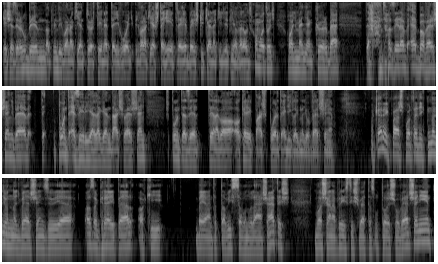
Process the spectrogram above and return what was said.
és ezért a Rubénnak mindig vannak ilyen történetei, hogy, hogy valaki este hétre ér be, és ki kell neki nyitni a velodromot, hogy hagy menjen körbe. Tehát azért ebbe a versenybe pont ezért ilyen legendás verseny, és pont ezért tényleg a, a kerékpársport egyik legnagyobb versenye. A kerékpársport egyik nagyon nagy versenyzője az a Greipel, aki bejelentette a visszavonulását, és vasárnap részt is vett az utolsó versenyén.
